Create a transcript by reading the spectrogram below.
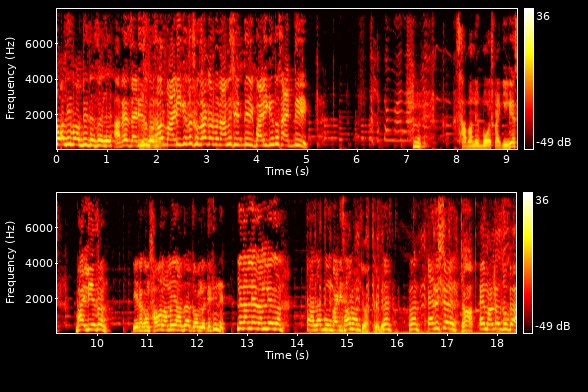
ললিপপ দিতে চাইলে। আরে তো আমার বাড়ি কিন্তু সোজা করবে না আমি সিদ্দিক বাড়ি কিন্তু সাইড দিক হুম, সাবালের বয়স পাই কি গেছ ভাই লিয়ে যান। এরকম সাবাল আমি আজ আর জন্মে দেখিনি। লে যান লিয়ে যান লিয়ে যান। তাহলে বুম বাড়ি সাল ভান যান যান। অ্যাসিস্ট্যান্ট এই মালটা জুগা।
